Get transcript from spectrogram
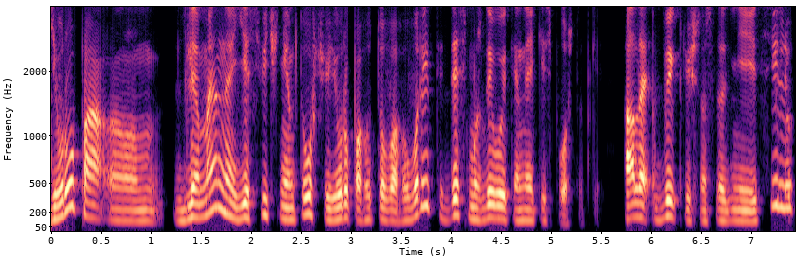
Європа, е, для мене є свідченням того, що Європа готова говорити, десь можливо йти на якісь поступки, але виключно з однією ціллю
